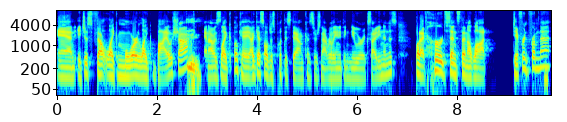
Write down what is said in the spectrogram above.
and it just felt like more like Bioshock. and I was like, okay, I guess I'll just put this down because there's not really anything new or exciting in this. But I've heard since then a lot different from that.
